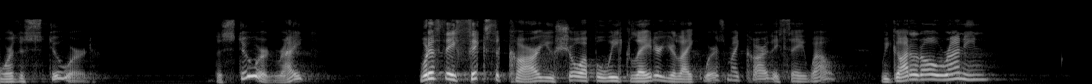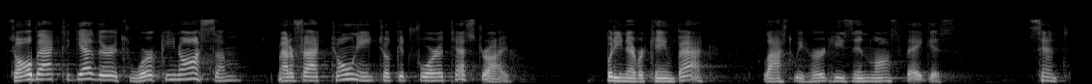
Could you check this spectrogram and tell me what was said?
or the steward? The steward, right? What if they fix the car? You show up a week later, you're like, Where's my car? They say, Well, we got it all running. It's all back together. It's working awesome. Matter of fact, Tony took it for a test drive, but he never came back. Last we heard, he's in Las Vegas. Sent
